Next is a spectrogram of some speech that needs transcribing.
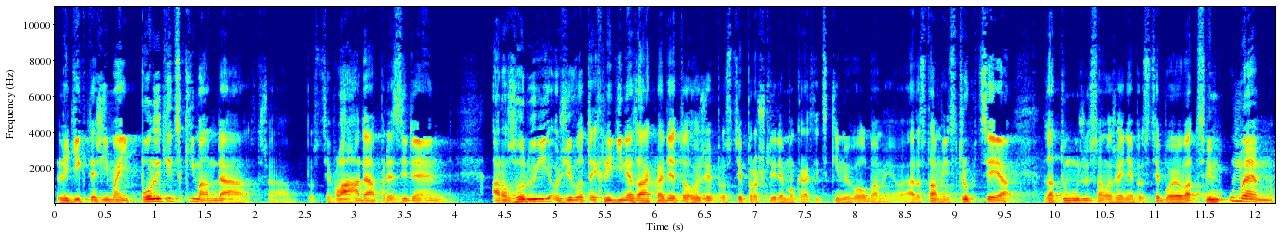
lidi, kteří mají politický mandát, třeba prostě vláda, prezident, a rozhodují o životech lidí na základě toho, že prostě prošli demokratickými volbami. Jo. Já dostávám instrukci a za tu můžu samozřejmě prostě bojovat svým umem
